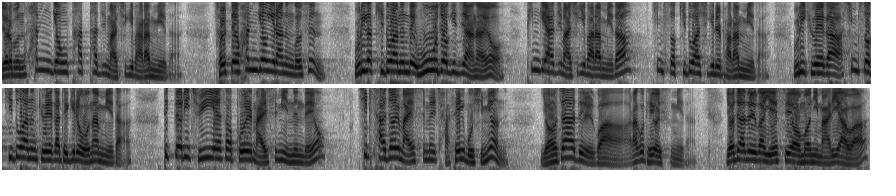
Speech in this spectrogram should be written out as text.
여러분 환경 탓하지 마시기 바랍니다. 절대 환경이라는 것은 우리가 기도하는데 우호적이지 않아요. 핑계하지 마시기 바랍니다. 힘써 기도하시기를 바랍니다. 우리 교회가 힘써 기도하는 교회가 되기를 원합니다. 특별히 주의해서 볼 말씀이 있는데요. 14절 말씀을 자세히 보시면 여자들과 라고 되어 있습니다. 여자들과 예수의 어머니 마리아와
